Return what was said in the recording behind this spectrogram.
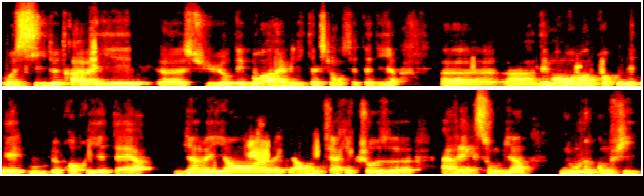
aussi de travailler euh, sur des bois à réhabilitation, c'est-à-dire un démembrement de propriété ou de propriétaire bienveillant qui a envie de faire quelque chose avec son bien, nous le confie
